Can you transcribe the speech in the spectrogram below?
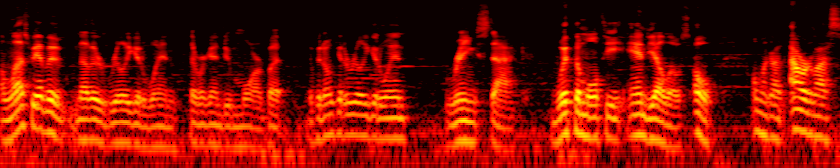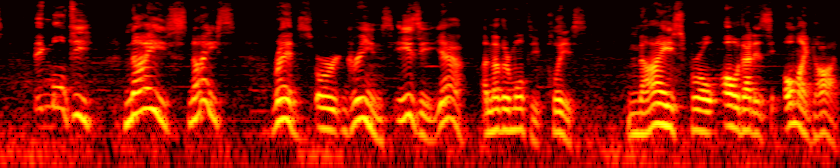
Unless we have another really good win, then we're going to do more. But if we don't get a really good win, ring stack with the multi and yellows. Oh, oh my god, hourglass. Big multi. Nice, nice. Reds or greens, easy. Yeah, another multi, please. Nice, bro. Oh, that is, oh my god.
